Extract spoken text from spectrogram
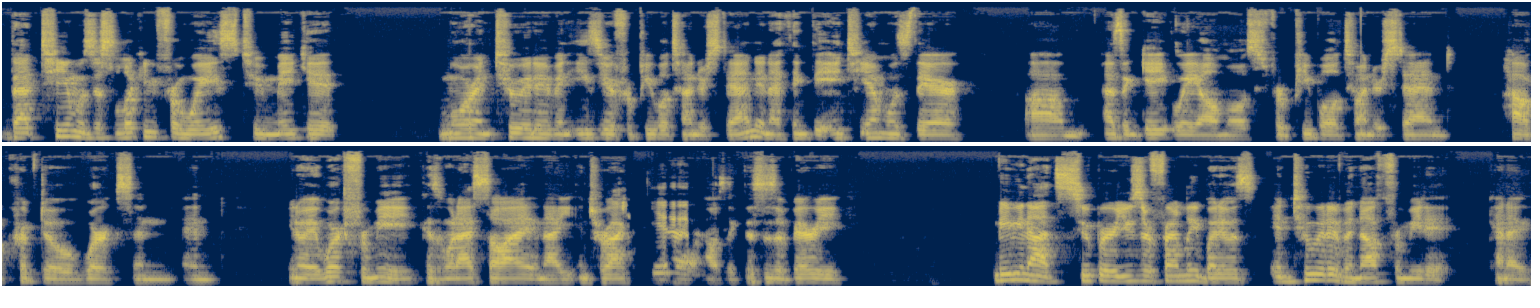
that team was just looking for ways to make it more intuitive and easier for people to understand. And I think the ATM was there um, as a gateway almost for people to understand how crypto works. And, and you know, it worked for me because when I saw it and I interacted, yeah. It, I was like, this is a very, maybe not super user friendly, but it was intuitive enough for me to kind of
